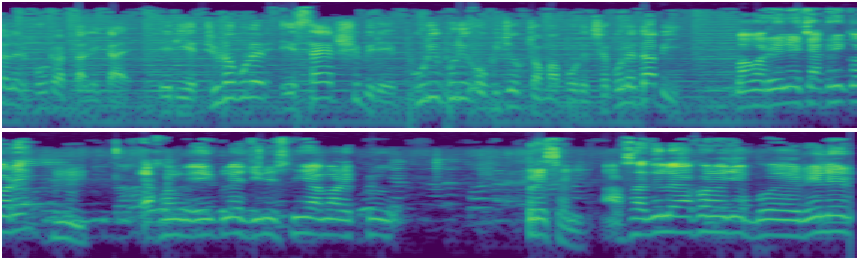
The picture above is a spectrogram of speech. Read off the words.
সালের ভোটার তালিকায়। এ নিয়ে তৃণমূলের এসআইয়ের শিবিরে ভুরি ভুরি অভিযোগ জমা পড়েছে বলে দাবি। বাবা রেলে চাকরি করে। এখন এইগুলো জিনিস নিয়ে আমার একটু প্রেশান আশা দিল এখন ওই যে রেলের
